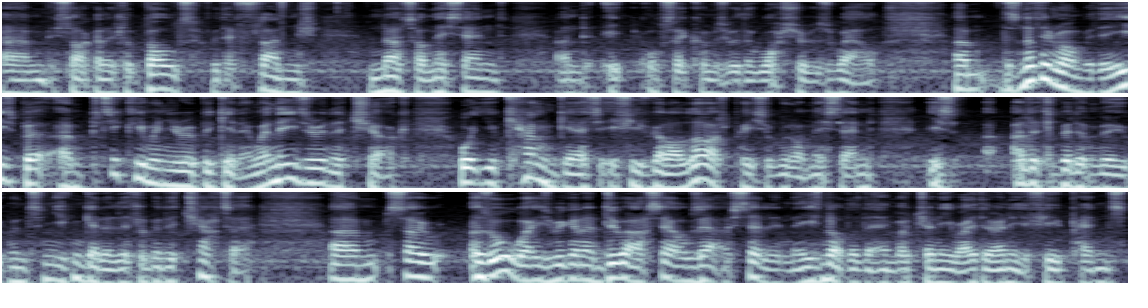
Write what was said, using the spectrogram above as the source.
Um, it's like a little bolt with a flange nut on this end and it also comes with a washer as well. Um, there's nothing wrong with these but um, particularly when you're a beginner, when these are in a chuck, what you can get if you've got a large piece of wood on this end is a little bit of movement and you can get a little bit of chatter. Um, so as always we're going to do ourselves out of selling these, not that they're much anyway, they're only a few pence,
